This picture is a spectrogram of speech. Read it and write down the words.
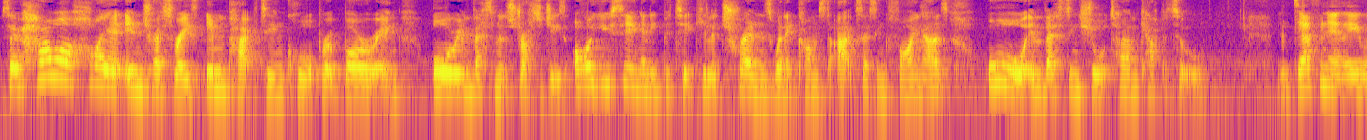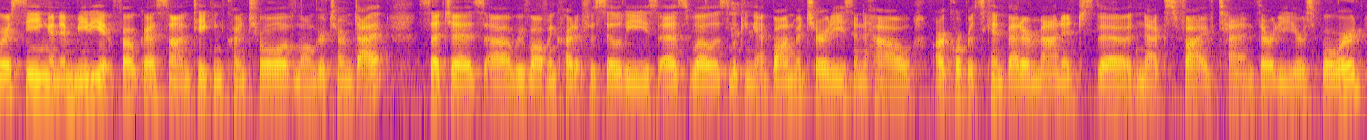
So, how are higher interest rates impacting corporate borrowing or investment strategies? Are you seeing any particular trends when it comes to accessing finance or investing short term capital? Definitely, we're seeing an immediate focus on taking control of longer term debt, such as uh, revolving credit facilities, as well as looking at bond maturities and how our corporates can better manage the next 5, 10, 30 years forward.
